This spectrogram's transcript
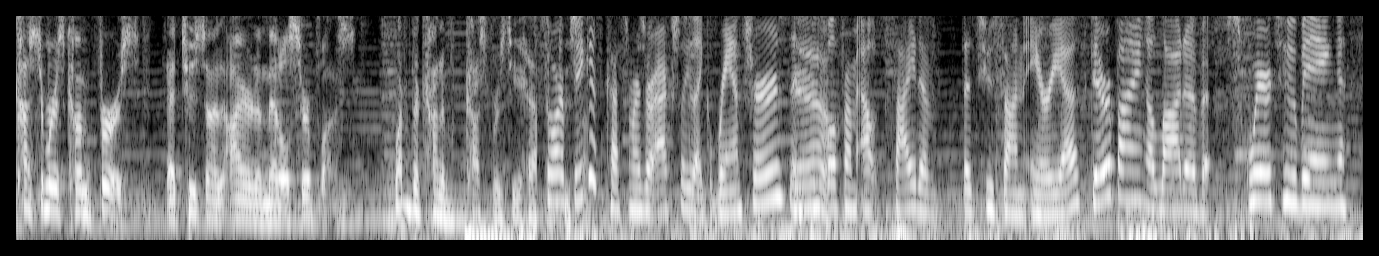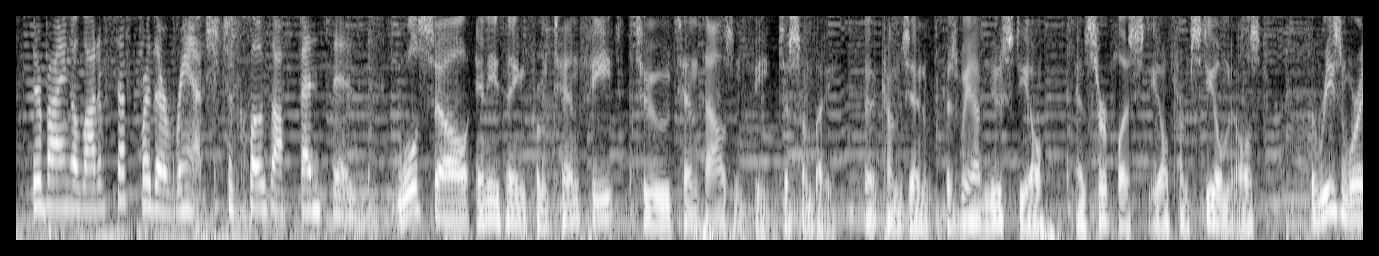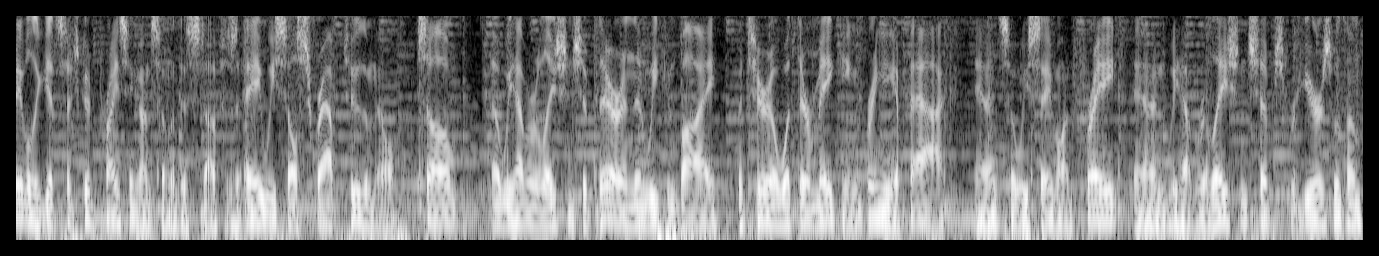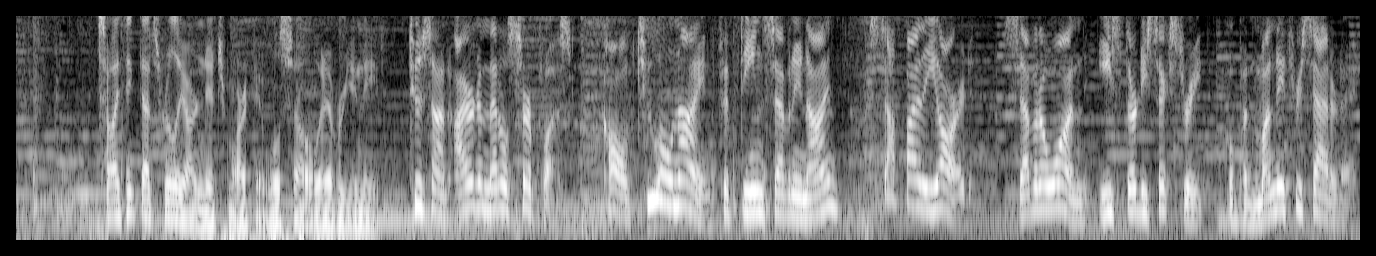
Customers come first at Tucson Iron and Metal Surplus. What other kind of customers do you have? So our Tucson? biggest customers are actually like ranchers and Yeah. people from outside of the Tucson area. They're buying a lot of square tubing. They're buying a lot of stuff for their ranch to close off fences. We'll sell anything from 10 feet to 10,000 feet to somebody that comes in because we have new steel and surplus steel from steel mills. The reason we're able to get such good pricing on some of this stuff is A, we sell scrap to the mill. So uh, we have a relationship there, and then we can buy material, what they're making, bringing it back. And so we save on freight, and we have relationships for years with them. So I think that's really our niche market. We'll sell whatever you need. Tucson Iron and Metal Surplus. Call 209 1579. Stop by the yard, 701 East 36th Street, open Monday through Saturday.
